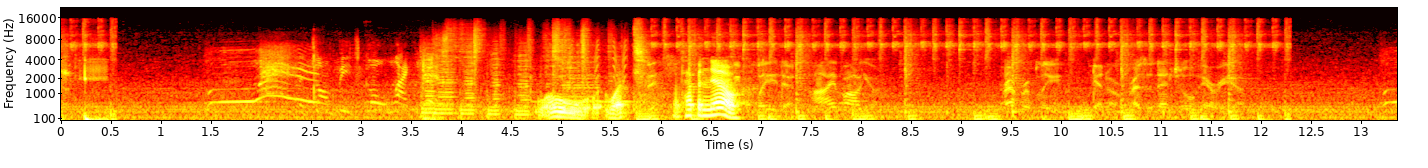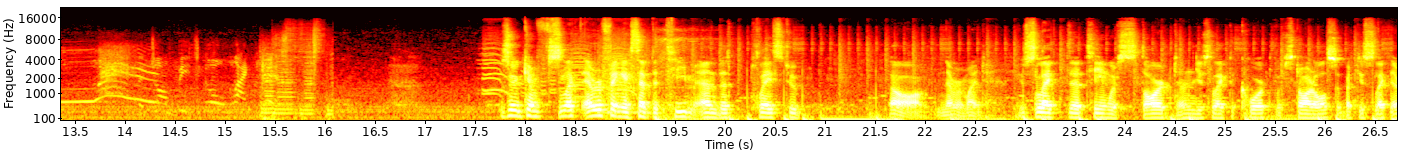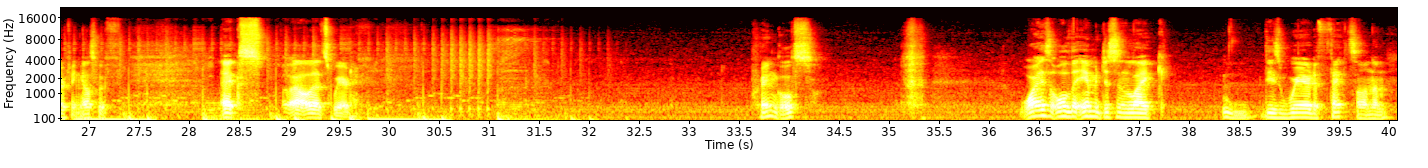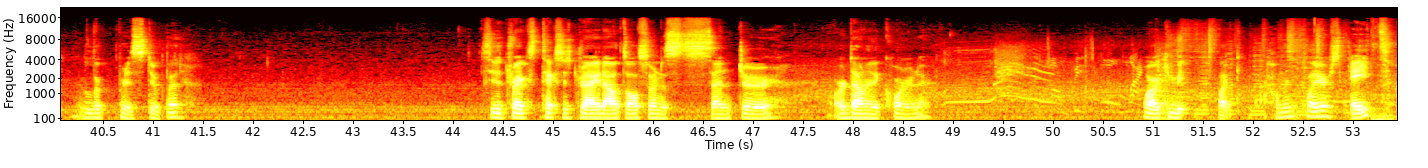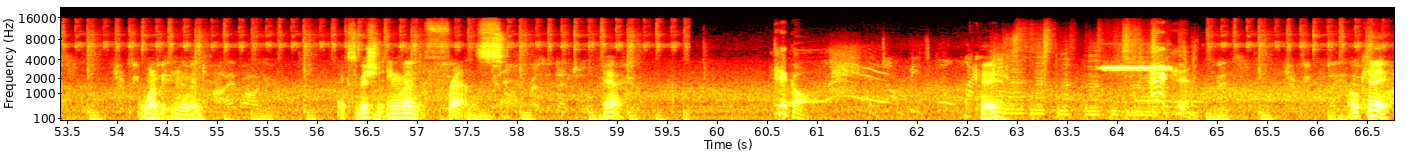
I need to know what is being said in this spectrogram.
Whoa, what? What happened now? So you can select everything except the team and the place to... Oh, never mind. You select the team with start and you select the court with start also, but you select everything else with X. Well, that's weird. Pringles? Why is all the images in like these weird effects on them? They look pretty stupid. See the text is dragged out also in the center or down in the corner there. Wow, it can be like how many players? Eight? I want to be England. Exhibition England, France. Yeah. Kickoff. Okay. Action. Okay.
